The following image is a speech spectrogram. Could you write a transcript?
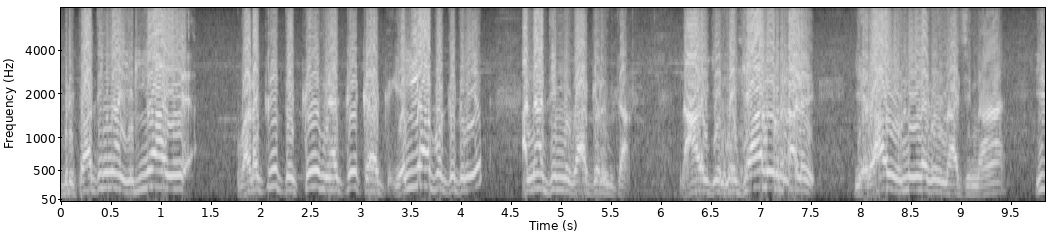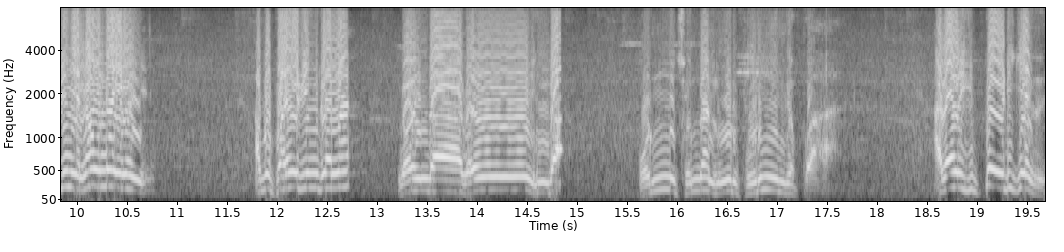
இப்படி பார்த்தீங்கன்னா எல்லா ஏ- வடக்கு தெற்கு மேற்கு கிழக்கு எல்லா பக்கத்துலேயும் அண்ணா திமுக ஆக்கிரமி தான் நாளைக்கு என்னைக்காவது ஒரு நாள் ஏதாவது ஒன்று கிழக்கு ஒன்று ஆச்சுன்னா இதுங்க எல்லாம் ஒன்றா ஒன்றாயிருவாங்க அப்போ பழைய திமுக எல்லாம் கோவிந்தா கோவிந்தா ஒன்று சொன்னால் நூறு பொறுங்குங்கப்பா அதாவது இப்போ இடிக்காது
